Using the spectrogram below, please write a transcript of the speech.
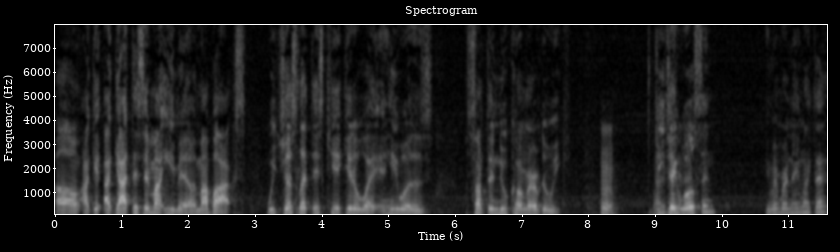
Um, I get I got this in my email in my box. We just let this kid get away, and he was something newcomer of the week. Hmm. DJ Wilson. You remember a name like that?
